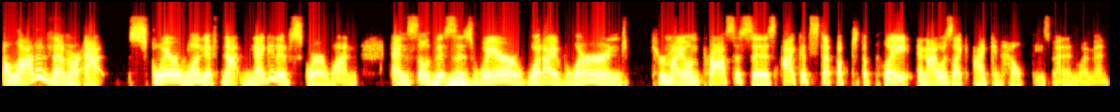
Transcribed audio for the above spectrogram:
a lot of them are at square one, if not negative square one. And so this mm-hmm. is where what I've learned through my own processes, I could step up to the plate and I was like, I can help these men and women.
